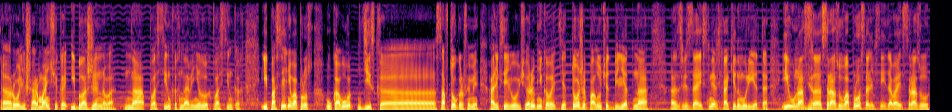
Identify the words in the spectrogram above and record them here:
э, роли шарманщика и блаженного на пластинках, на виниловых пластинках? И последний вопрос. У кого диск э, с автографами Алексея Львовича Рыбникова, те тоже получат билет на э, «Звезда и смерть» Хакина Муриета. И у нас Я... э, сразу вопрос, Алексей, давай сразу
